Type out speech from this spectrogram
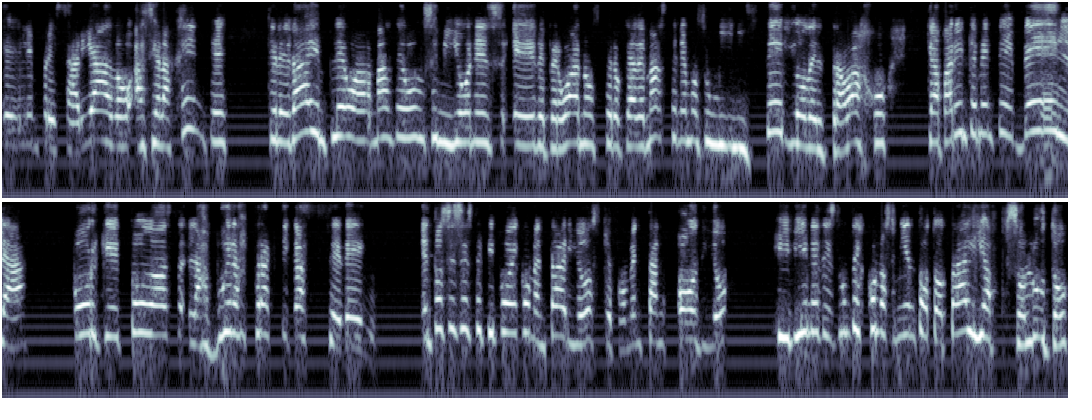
el empresariado, hacia la gente que le da empleo a más de 11 millones eh, de peruanos, pero que además tenemos un ministerio del trabajo que aparentemente vela porque todas las buenas prácticas se den. Entonces este tipo de comentarios que fomentan odio y viene desde un desconocimiento total y absoluto.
